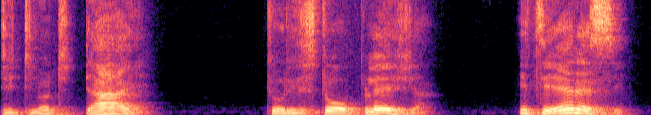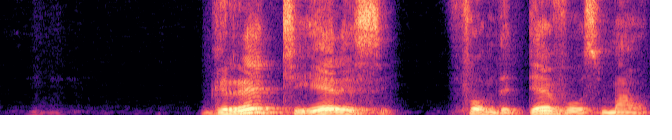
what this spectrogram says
did not die to restore pleasure. It's heresy. Great heresy from the devil's mouth.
